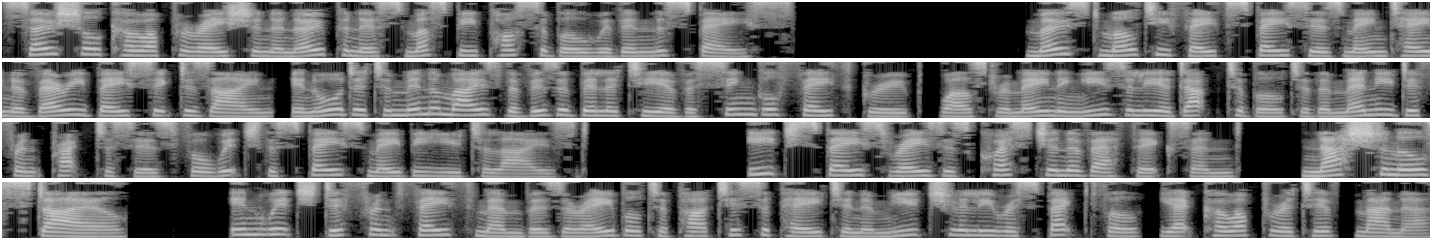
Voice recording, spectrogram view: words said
Social cooperation and openness must be possible within the space. Most multi-faith spaces maintain a very basic design, in order to minimize the visibility of a single faith group, whilst remaining easily adaptable to the many different practices for which the space may be utilized. Each space raises question of ethics and national style in which different faith members are able to participate in a mutually respectful, yet cooperative, manner.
